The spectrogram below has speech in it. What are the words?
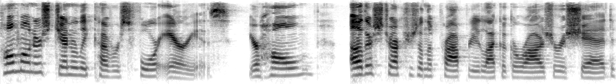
Homeowners generally covers four areas. Your home, other structures on the property like a garage or a shed,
